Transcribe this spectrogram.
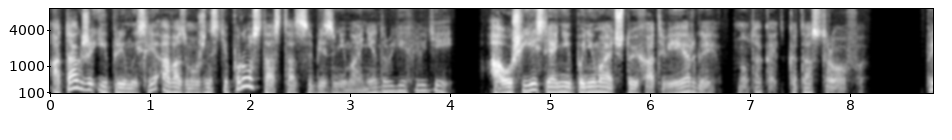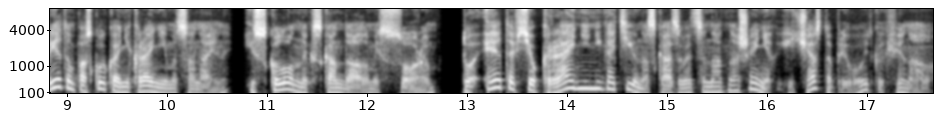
а также и при мысли о возможности просто остаться без внимания других людей. А уж если они понимают, что их отвергли, ну такая катастрофа. При этом, поскольку они крайне эмоциональны и склонны к скандалам и ссорам, то это все крайне негативно сказывается на отношениях и часто приводит к их финалу.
